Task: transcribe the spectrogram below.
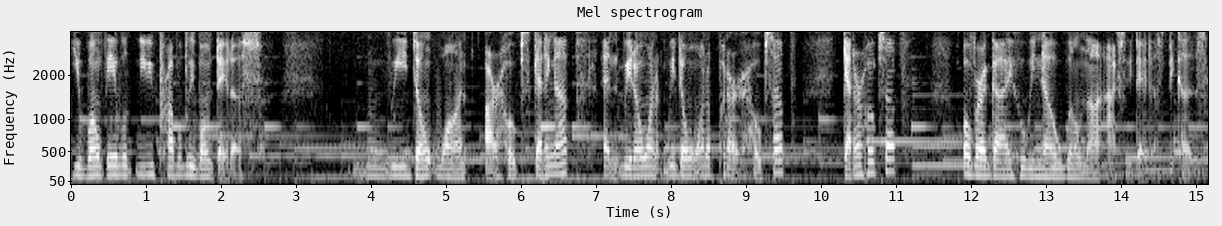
You won't be able, you probably won't date us. We don't want our hopes getting up, and we don't want, we don't want to put our hopes up, get our hopes up over a guy who we know will not actually date us because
